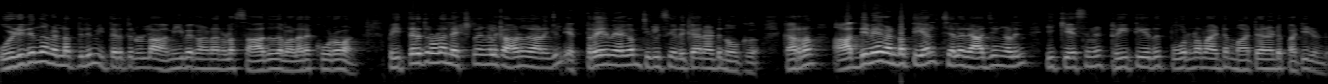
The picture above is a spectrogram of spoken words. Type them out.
ഒഴുകുന്ന വെള്ളത്തിലും ഇത്തരത്തിലുള്ള അമീബ കാണാനുള്ള സാധ്യത വളരെ കുറവാണ്. അപ്പോൾ ഇത്തരത്തിലുള്ള ലക്ഷണങ്ങൾ കാണുകയാണെങ്കിൽ എത്രയും വേഗം ചികിത്സ എടുക്കാനായിട്ട് നോക്കുക. കാരണം ആദ്യമേ കണ്ടെത്തിയാൽ ചില രാജ്യങ്ങളിൽ ഈ കേസിന് ട്രീറ്റ് ചെയ്ത് പൂർണമായിട്ട് മാറ്റാനായിട്ട് പറ്റിയിട്ടുണ്ട്.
